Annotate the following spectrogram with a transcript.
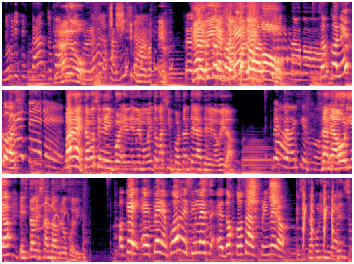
No grites tanto, estamos Claro. viendo el programa de las ardillas. Es verdad. Eh, Pero ¡Qué si esos ardillas son conejos! Son conejos. Para, estamos en el, impo- en- en el momento más importante de la telenovela. Pe- pe- Ay, qué hermoso. Zanahoria está besando a brócoli. Ok, esperen, ¿puedo decirles eh, dos cosas primero? Que se está poniendo intenso.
